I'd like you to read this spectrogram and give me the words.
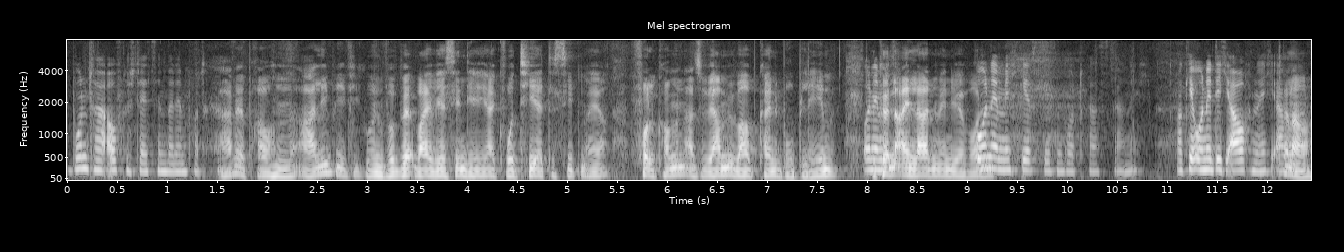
bunter aufgestellt sind bei dem Podcast. Ja, wir brauchen Alibi-Figuren, weil wir sind hier ja quotiert, das sieht man ja vollkommen. Also wir haben überhaupt keine Probleme. Ohne wir können mich- einladen, wenn wir wollen. Ohne mich gibt es diesen Podcast gar nicht. Okay, ohne dich auch nicht. Aber Genau,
